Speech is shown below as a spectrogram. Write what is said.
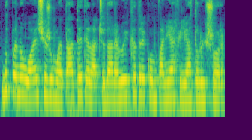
după 9 ani și jumătate de la cedarea lui către compania afiliată lui Șor.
